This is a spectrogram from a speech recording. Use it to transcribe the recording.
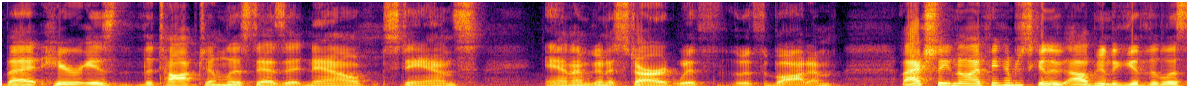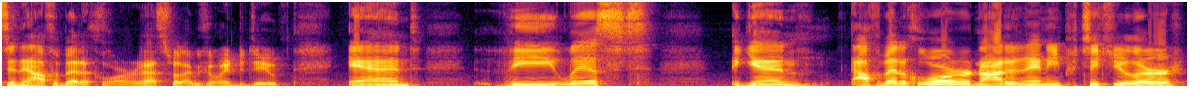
But here is the top 10 list as it now stands and I'm going to start with with the bottom. Actually, no, I think I'm just going to I'm going to give the list in alphabetical order. That's what I'm going to do. And the list again, alphabetical order, not in any particular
